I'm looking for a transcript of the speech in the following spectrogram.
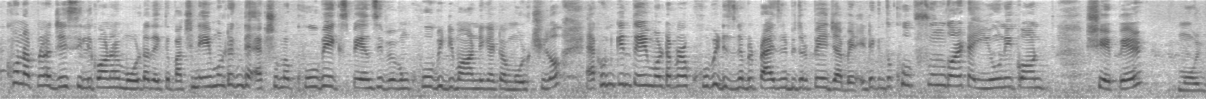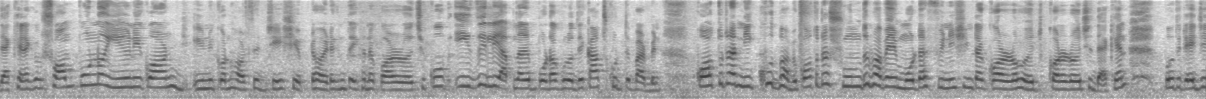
এখন আপনারা যে সিলিকনের মোলটা দেখতে পাচ্ছেন, এই মোলটা কিন্তু একসময় খুবই এক্সপেন্সিভ এবং খুবই ডিমান্ডিং একটা মোল ছিল। এখন কিন্তু এই মোলটা আপনারা খুবই রিজনেবল প্রাইসের ভিতরে পেয়ে যাবেন। এটা কিন্তু খুব সুন্দর একটা ইউনিকর্ন শেপের মোল দেখেন একদম সম্পূর্ণ ইউনিকর্ন ইউনিকর্ন হর্সের যে শেপটা হয়, এটা কিন্তু এখানে করা রয়েছে। খুব ইজিলি আপনার প্রোডাক্টগুলো দিয়ে কাজ করতে পারবেন। কতটা নিখুঁতভাবে, কতটা সুন্দরভাবে এই মোটার ফিনিশিংটা করা হয়েছে করা রয়েছে, দেখেন। প্রতিটা এই যে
